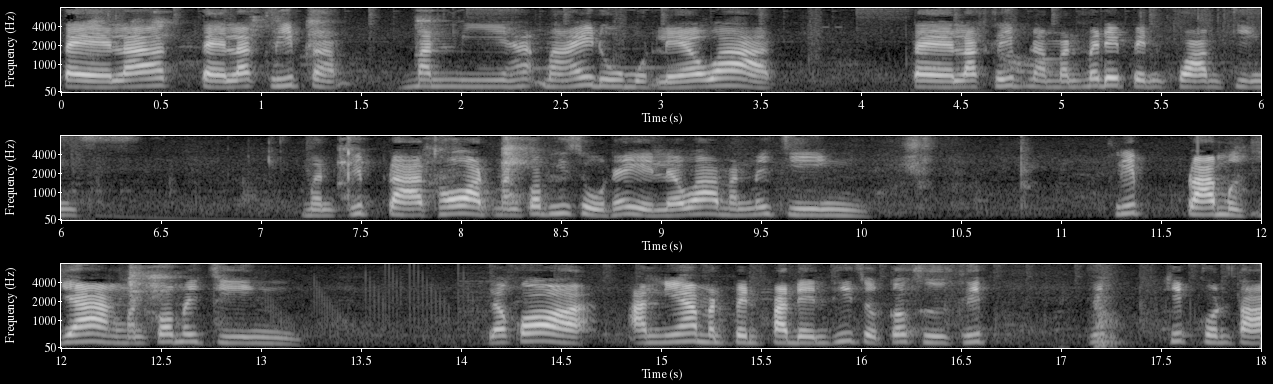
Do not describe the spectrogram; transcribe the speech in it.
แต่ละแต่ละคลิปอะมันมีฮะมาให้ดูหมดแล้วว่า แต่ละคลิปนะมันไม่ได้เป็นความจริง เหมือนคลิปปลาทอด มันก็พิสูจน์ให้เห็นแล้วว่ามันไม่จริง คลิปปลาหมึกย่างมันก็ไม่จริง แล้วก็อันเนี้ยมันเป็นประเด็นที่สุดก็คือคลิปคลิปคลิปคนตา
